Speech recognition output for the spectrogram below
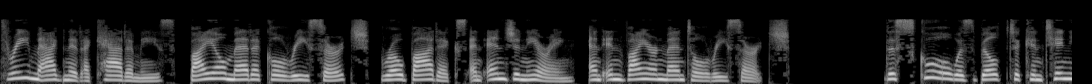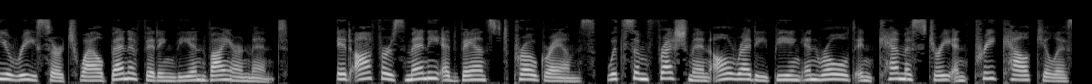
three magnet academies, biomedical research, robotics and engineering, and environmental research. The school was built to continue research while benefiting the environment. It offers many advanced programs, with some freshmen already being enrolled in chemistry and pre-calculus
